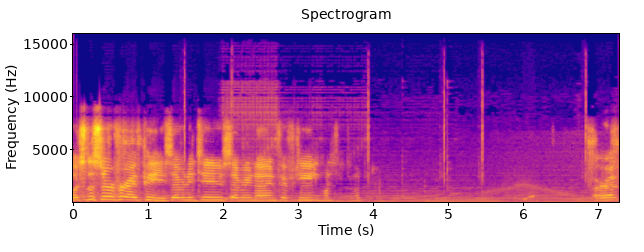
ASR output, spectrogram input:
What's the server IP? 72, 79, 15, 151? Alright.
